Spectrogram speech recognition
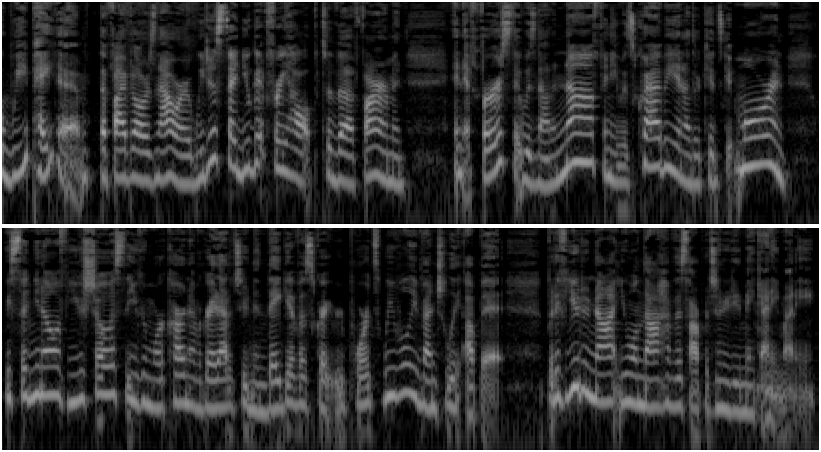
We paid him the $5 an hour. We just said, you get free help to the farm. And and at first it was not enough and he was crabby and other kids get more. And we said, you know, if you show us that you can work hard and have a great attitude and they give us great reports, we will eventually up it. But if you do not, you will not have this opportunity to make any money.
